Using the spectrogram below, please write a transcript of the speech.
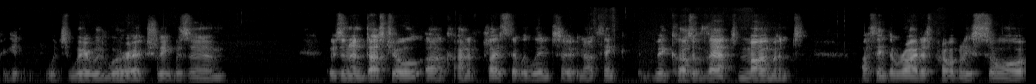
forget which where we were actually. It was um, it was an industrial uh, kind of place that we went to, and I think because of that moment, I think the writers probably saw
